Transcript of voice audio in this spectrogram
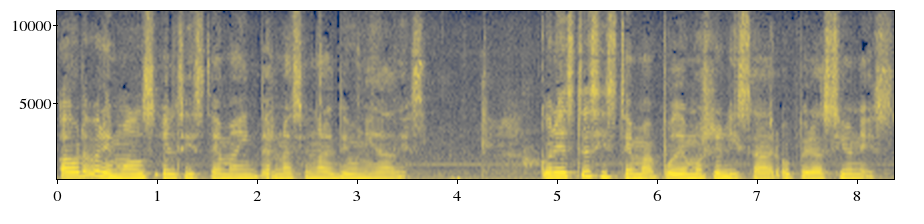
Ahora veremos el Sistema Internacional de Unidades. Con este sistema podemos realizar operaciones.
